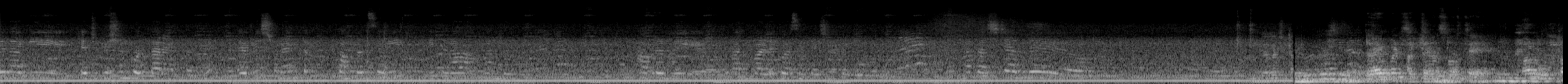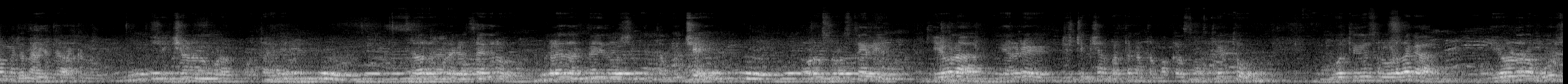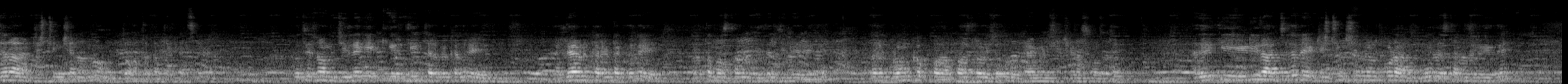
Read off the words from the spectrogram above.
ಒಳ್ಳೆಯದಾಗಿ ಎಜುಕೇಷನ್ ಕೊಡ್ತಾರೆ ಅಂತಂದರೆ ಎವ್ರಿ ಸ್ಟೂಡೆಂಟ್ ಕಂಪಲ್ಸರಿ ಈ ಥರ ಒಂದು ಅವರಲ್ಲಿ ಒಂದು ಒಳ್ಳೆ ಪರ್ಸೆಂಟೇಜ್ನ ತೆಗಿಬೋದು ಮತ್ತು ಅಷ್ಟೇ ಅಲ್ಲದೆ ಡೈಮಂಡ್ ಶಿಕ್ಷಣ ಸಂಸ್ಥೆ ಭಾಳ ಉತ್ತಮ ರೀತಿಯಿಂದ ಶಿಕ್ಷಣ ಕೂಡ ಕೊಡ್ತಾ ಇದೆ. ಸರ್ ಕೂಡ ಹೇಳ್ತಾ ಇದ್ರು ಕಳೆದ ಹದಿನೈದು ವರ್ಷಕ್ಕಿಂತ ಮುಂಚೆ ಅವರ ಸಂಸ್ಥೆಯಲ್ಲಿ ಕೇವಲ ಎರಡೇ ಡಿಸ್ಟಿಂಕ್ಷನ್ ಬರ್ತಕ್ಕಂಥ ಮಕ್ಕಳ ಸಂಸ್ಥೆ ಇತ್ತು. ಇವತ್ತಿನ ದಿವಸ ನೋಡಿದಾಗ ಏಳ್ನೂರ ಮೂರು ಜನ ಡಿಸ್ಟಿಂಕ್ಷನನ್ನು ತಗೋತಕ್ಕಂಥ ಕೆಲಸ. ಇದೆ ಮತ್ತು ನಮ್ಮ ಜಿಲ್ಲೆಗೆ ಕೀರ್ತಿ ತರಬೇಕಂದ್ರೆ ಕಲ್ಯಾಣ ಕರ್ನಾಟಕದಲ್ಲಿ ಪ್ರಥಮ ಸ್ಥಾನ ಬೀದರ್ ಜಿಲ್ಲೆಯಲ್ಲಿದೆ ಅದರ ಪ್ರಮುಖ ಪಾತ್ರ ವಹಿಸೋದು ಗ್ರಾಮೀಣ ಶಿಕ್ಷಣ ಸಂಸ್ಥೆ. ಅದೇ ರೀತಿ ಇಡೀ ರಾಜ್ಯದಲ್ಲಿ ಡಿಸ್ಟಿಂಕ್ಷನ್ಗಳು ಕೂಡ ಮೂರನೇ ಸ್ಥಾನದಲ್ಲಿದೆ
